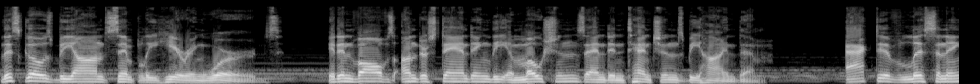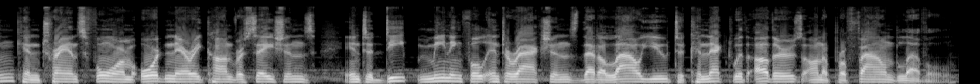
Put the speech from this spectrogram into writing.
This goes beyond simply hearing words. It involves understanding the emotions and intentions behind them. Active listening can transform ordinary conversations into deep, meaningful interactions that allow you to connect with others on a profound level.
